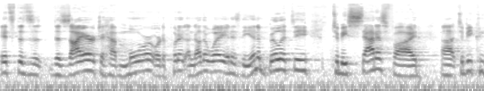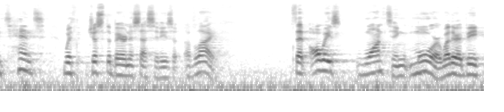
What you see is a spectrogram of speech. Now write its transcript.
It's the z- desire to have more, or to put it another way, it is the inability to be satisfied, uh, to be content with just the bare necessities of life. It's that always wanting more, whether it be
